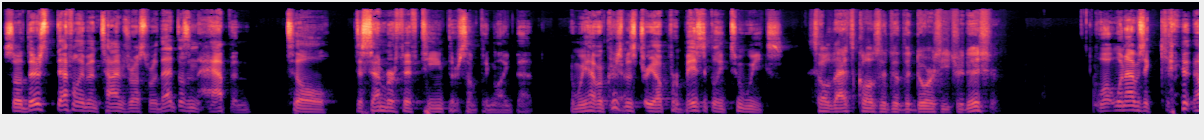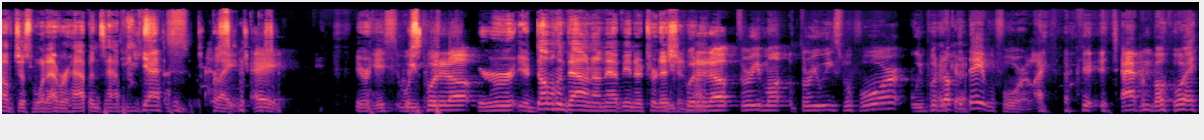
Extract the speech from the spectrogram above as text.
So there's definitely been times, Russ, where that doesn't happen till December 15th or something like that. And we have a Christmas tree up for basically two weeks. So that's closer to the Dorsey tradition. Well, when I was a kid, of just whatever happens, happens. Yes. like, hey, you're, we put it up. you're, you're doubling down on that being a tradition. We put huh? it up three month, three weeks before. We put it up the day before. Like it's happened both ways.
